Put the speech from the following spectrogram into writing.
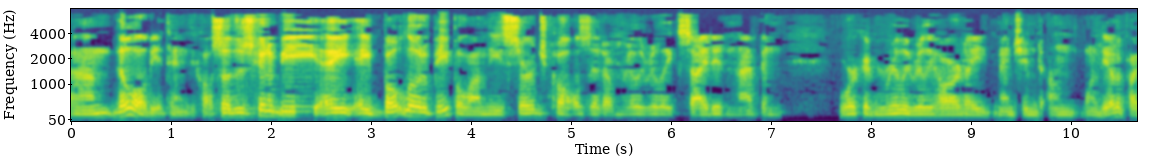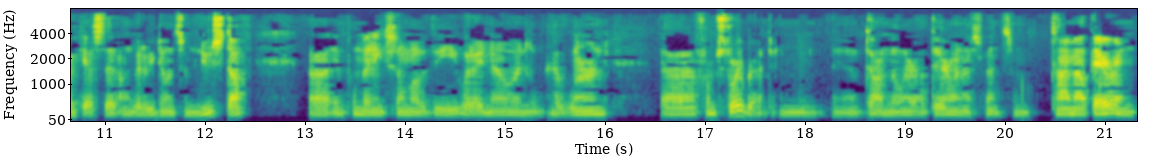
Um, they'll all be attending the call. So there's going to be a, a boatload of people on these surge calls that I'm really, really excited. And I've been working really, really hard. I mentioned on one of the other podcasts that I'm going to be doing some new stuff, uh, implementing some of the, what I know and have learned, uh, from Storybrand and know, Don Miller out there when I spent some time out there and,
